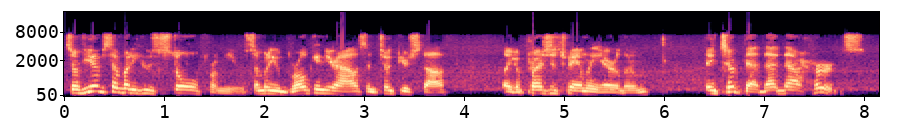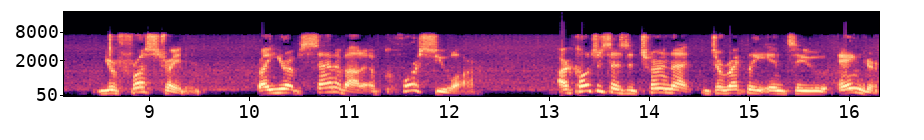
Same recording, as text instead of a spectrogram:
So if you have somebody who stole from you, somebody who broke into your house and took your stuff, like a precious family heirloom, they took that. That that hurts. You're frustrated, right? You're upset about it. Of course you are. Our culture says to turn that directly into anger.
